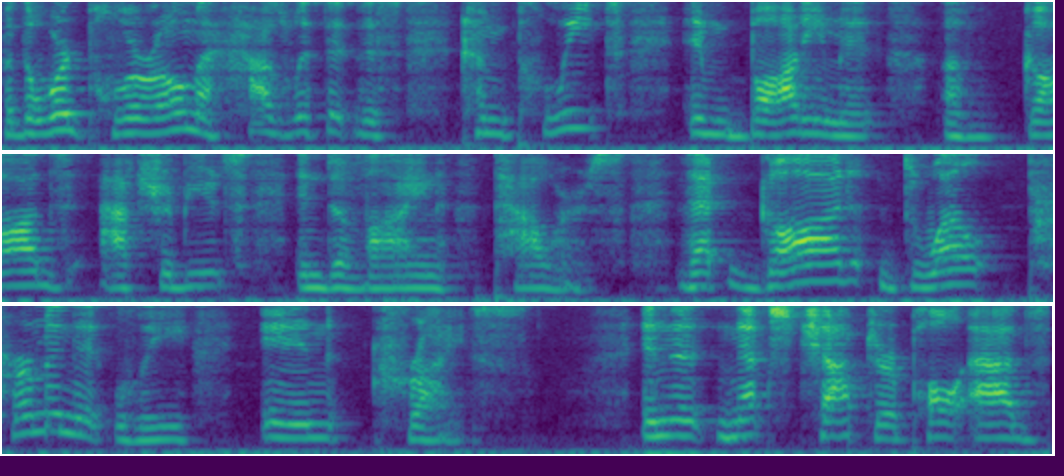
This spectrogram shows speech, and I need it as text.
But the word pleroma has with it this complete embodiment of God's attributes and divine powers, that God dwelt permanently in Christ. In the next chapter, Paul adds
